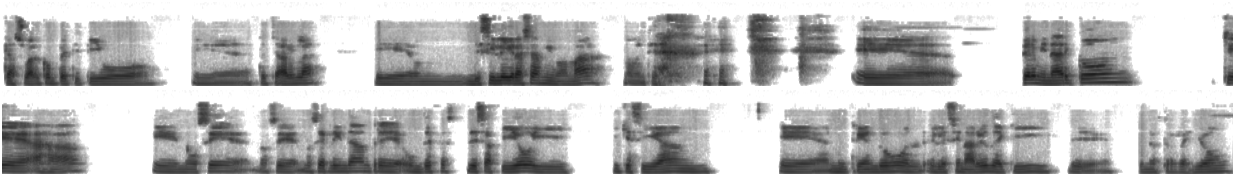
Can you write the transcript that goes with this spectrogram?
casual competitivo, eh, esta charla. Eh, um, decirle gracias a mi mamá, no mentira. Eh, terminar con que, ajá, eh, no se, no se, no se rindan entre un desafío y, y que sigan eh, nutriendo el, escenario de aquí, de, nuestra región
